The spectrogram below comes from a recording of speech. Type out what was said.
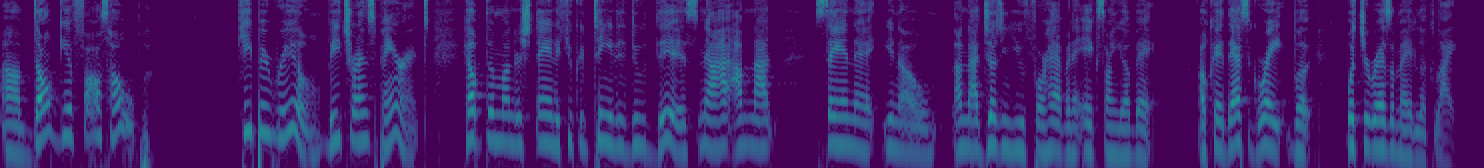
Um, don't give false hope. Keep it real. Be transparent. Help them understand if you continue to do this. Now, I, I'm not saying that you know I'm not judging you for having an X on your back. Okay, that's great, but what's your resume look like?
